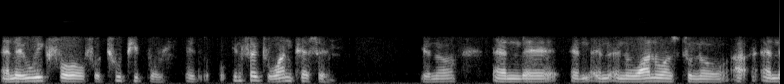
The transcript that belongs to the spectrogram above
and a week for for two people. In fact, one person, you know, and uh, and, and and one wants to know uh, and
